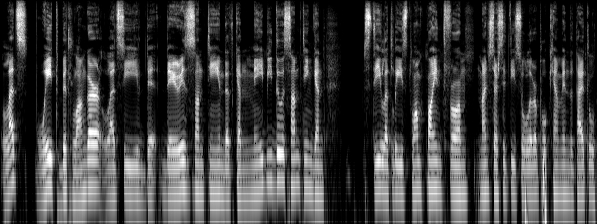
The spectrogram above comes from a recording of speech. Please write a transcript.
let's wait a bit longer. Let's see if the, there is some team that can maybe do something and steal at least one point from Manchester City so Liverpool can win the title,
